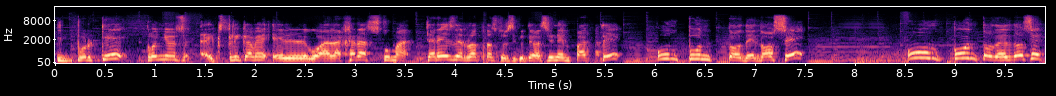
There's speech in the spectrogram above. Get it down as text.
¿Y por qué, coños, explícame, el Guadalajara suma tres derrotas consecutivas y un empate, un punto de 12, un punto de 12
